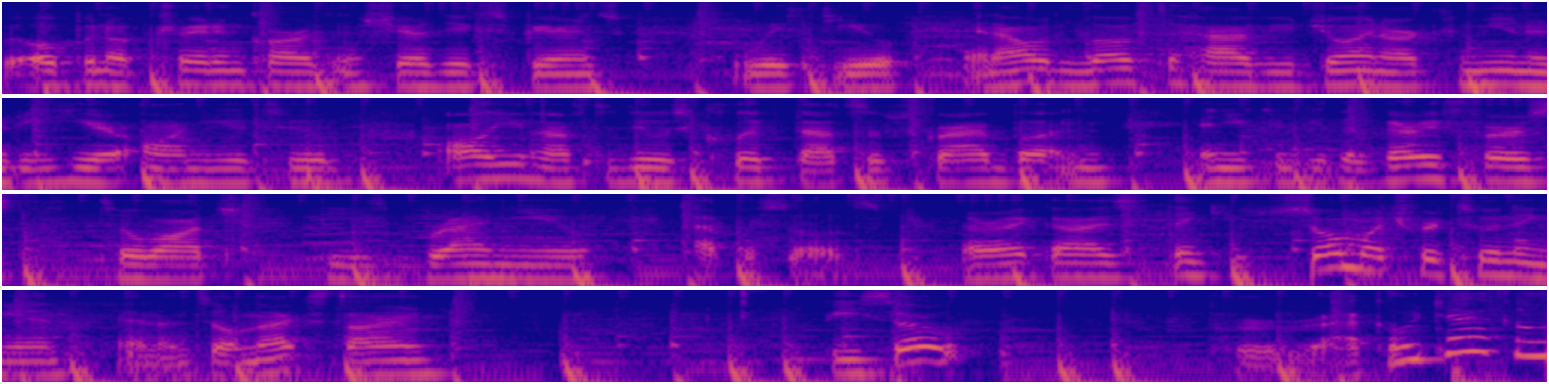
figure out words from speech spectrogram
We open up trading cards and share the experience with you. And I would love to have you join our community here on YouTube. All you have to do is click that subscribe button and you can be the very first to watch these brand new episodes. Alright guys, thank you so much for tuning in and until next time, peace out. Prokotaco.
